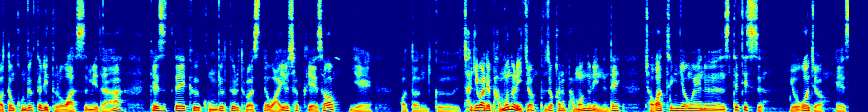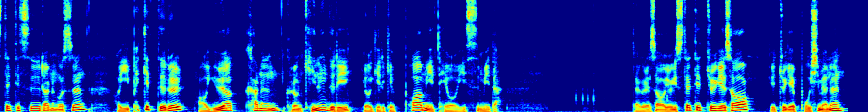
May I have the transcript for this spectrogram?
어떤 공격들이 들어왔습니다. 그랬을 때 그 공격들을 들어왔을 때 Wireshark에서 예 어떤 그 자기만의 방법론이 있죠. 분석하는 방법론이 있는데 저 같은 경우에는 Statistics 요거죠. 예, Statistics라는 것은 어, 이 패킷들을 어, 요약하는 그런 기능들이 여기 이렇게 포함이 되어 있습니다. 자 그래서 여기 스테티 쪽에서 이쪽에 보시면은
